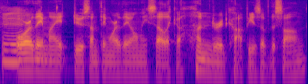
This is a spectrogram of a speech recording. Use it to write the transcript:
Mm. Or they might do something where they only sell like a hundred copies of the song.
